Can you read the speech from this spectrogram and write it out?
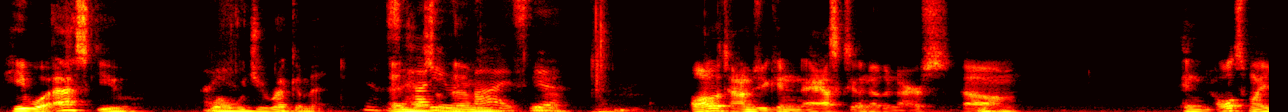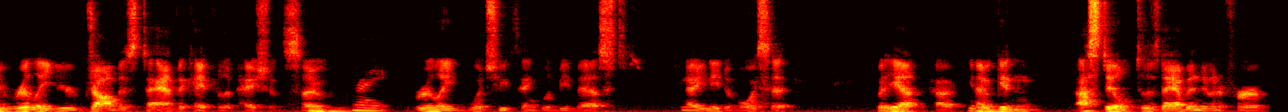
He will ask you, Oh, "What yeah. would you recommend?" Yeah. So and how do you them- advise? yeah. A lot of the times, you can ask another nurse. Um, And ultimately, really, your job is to advocate for the patient. So, Mhm. Right. really, what you think would be best, you know, you need to voice it. But yeah, uh, you know, getting, I still, to this day, I've been doing it for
